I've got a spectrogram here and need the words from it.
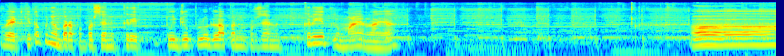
Wait kita punya berapa persen crit? 78 persen crit? Lumayan lah ya uh,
